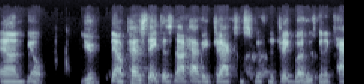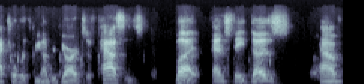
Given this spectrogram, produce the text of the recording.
And, you know, you now Penn State does not have a Jackson Smith-Njigba who's going to catch over 300 yards of passes, but Penn State does have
